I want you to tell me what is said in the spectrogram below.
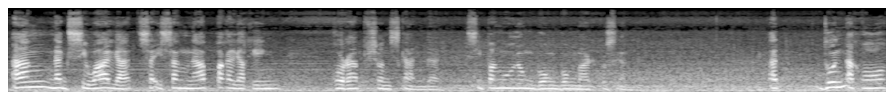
ang nagsiwalat sa isang napakalaking corruption scandal. Si Pangulong Bongbong Marcos lang. Doon ako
